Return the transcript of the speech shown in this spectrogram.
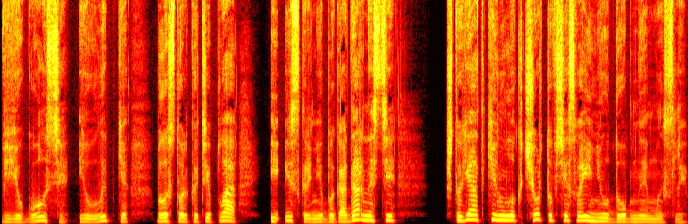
В ее голосе и улыбке было столько тепла и искренней благодарности, что я откинула к черту все свои неудобные мысли.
